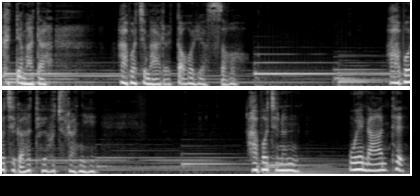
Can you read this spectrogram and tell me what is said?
그때마다 아버지 말을 떠올렸어 아버지가 되어주라니 아버지는 왜 나한테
